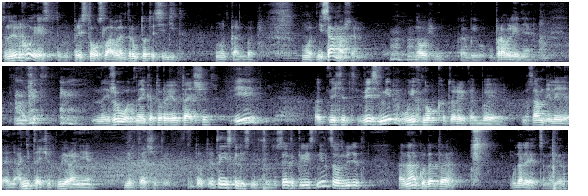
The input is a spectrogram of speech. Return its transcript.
Что наверху есть престол славы, на котором кто-то сидит. Вот как бы. Вот. Не сам Ашем, но в общем, как бы его управление. Значит, животные, которые ее тащат, и значит, весь мир у их ног, которые как бы на самом деле они, они тащат мир, они мир тащит их. Это, это есть колесница. То есть эта колесница, он видит, она куда-то удаляется наверх.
